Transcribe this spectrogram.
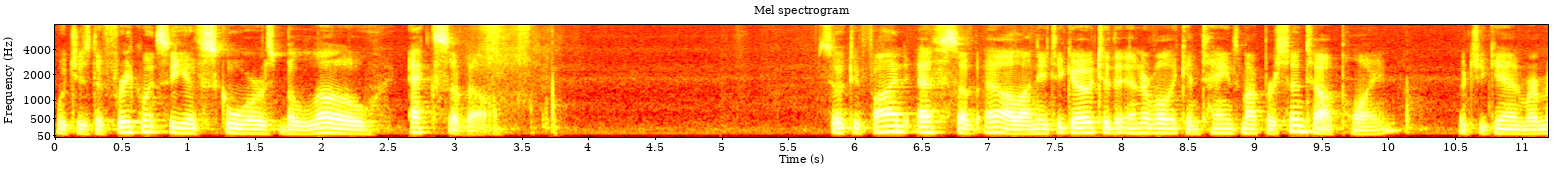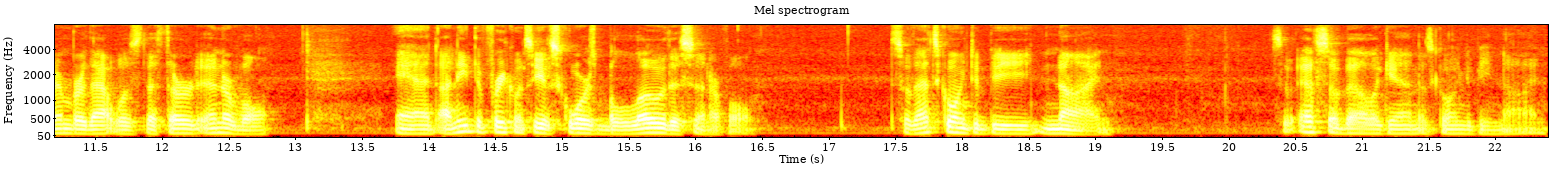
which is the frequency of scores below x sub L. So to find f sub L, I need to go to the interval that contains my percentile point, which again, remember that was the third interval, and I need the frequency of scores below this interval. So that's going to be 9. So f sub L again is going to be 9.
